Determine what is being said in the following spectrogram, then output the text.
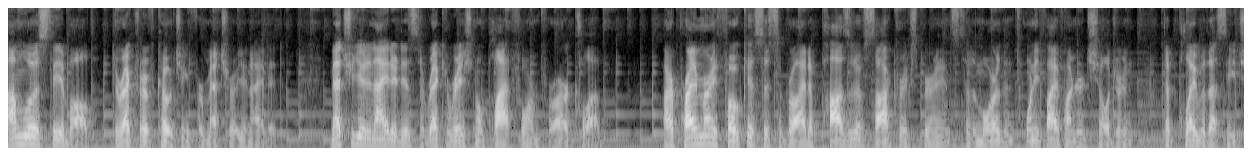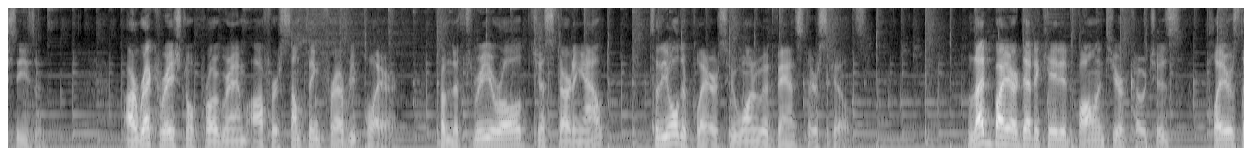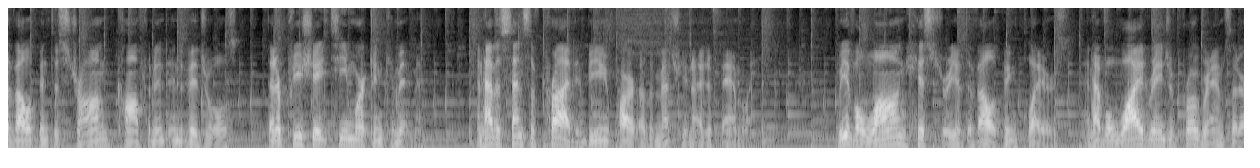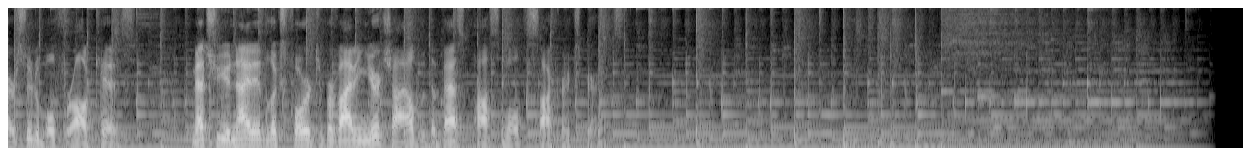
I'm Lewis Theobald, Director of Coaching for Metro United. Metro United is the recreational platform for our club. Our primary focus is to provide a positive soccer experience to the more than 2,500 children that play with us each season. Our recreational program offers something for every player, from the three-year-old just starting out to the older players who want to advance their skills. Led by our dedicated volunteer coaches, players develop into strong, confident individuals that appreciate teamwork and commitment, and have a sense of pride in being a part of the Metro United family. We have a long history of developing players and have a wide range of programs that are suitable for all kids. Metro United looks forward to providing your child with the best possible soccer experience.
